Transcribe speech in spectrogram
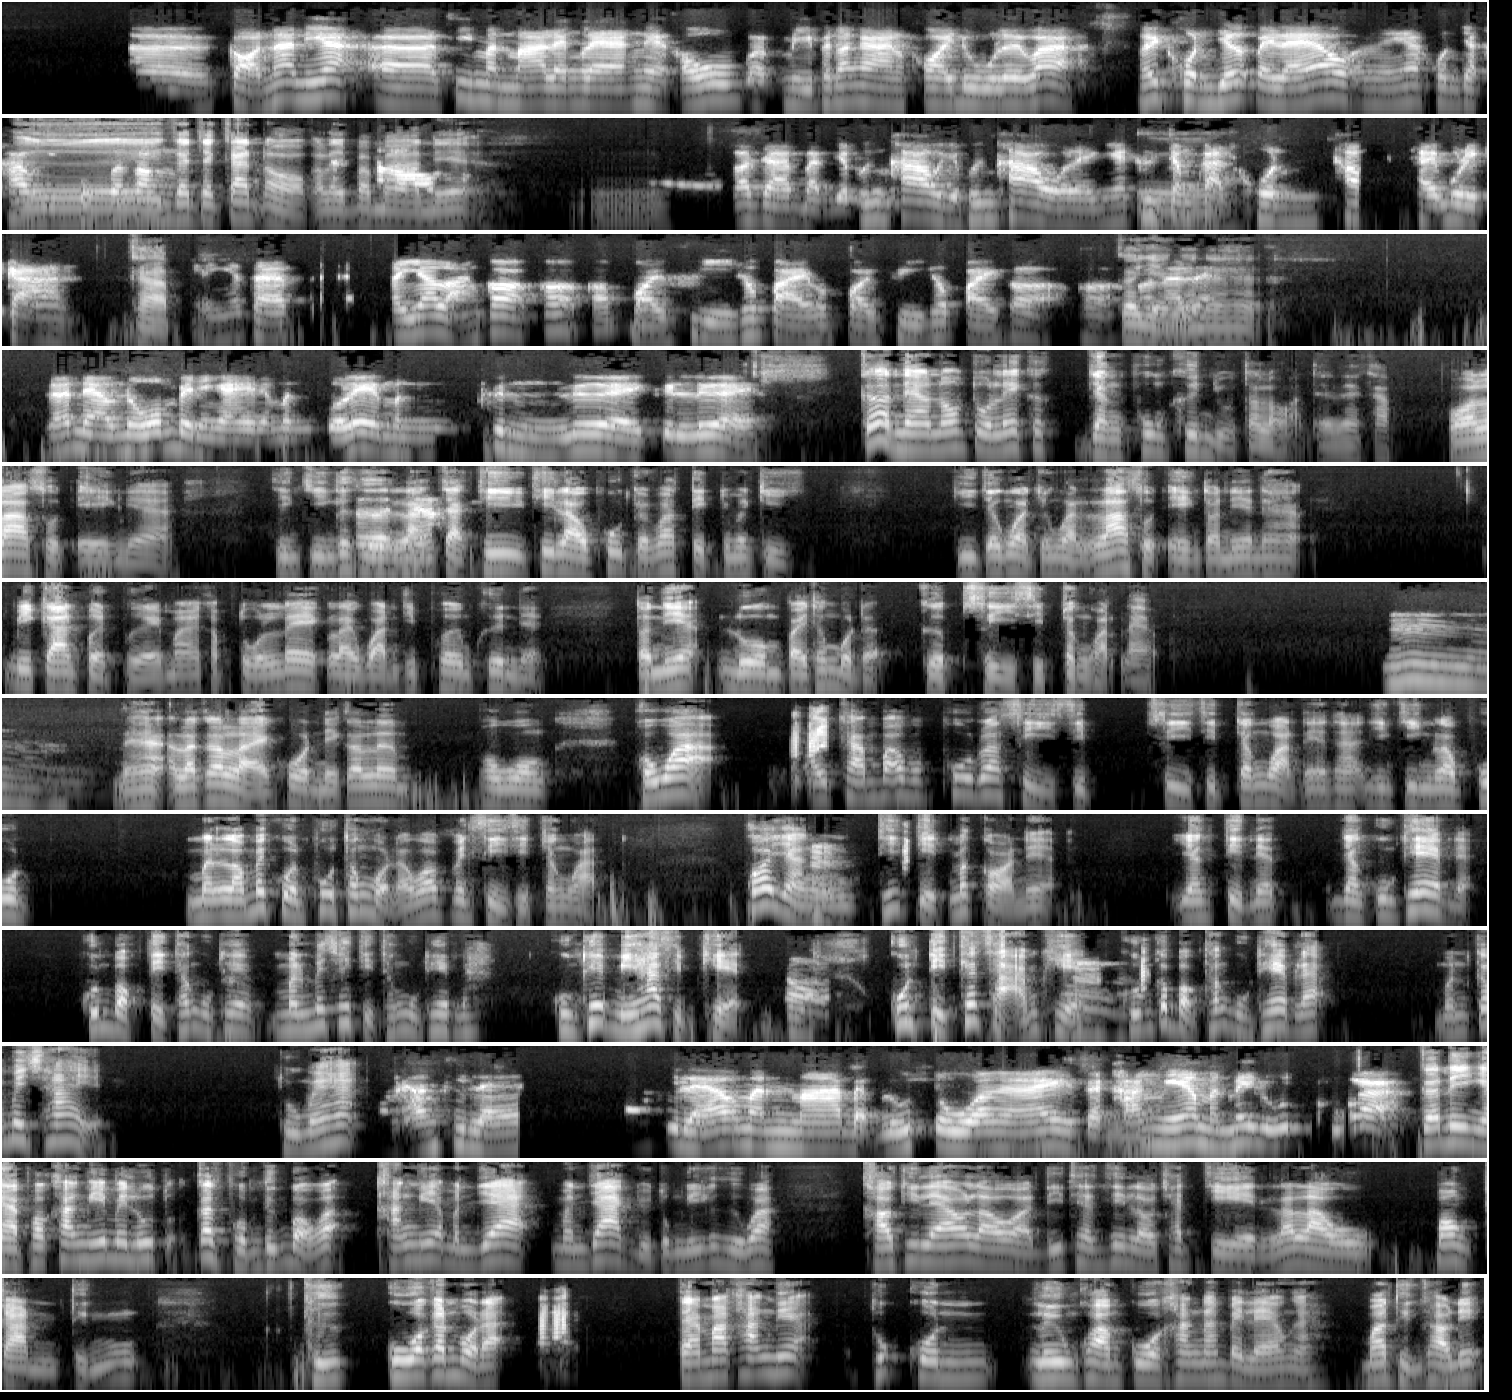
ก่อนหน้าเนี้ยเอ่อที่มันมาแรงๆเนี่ยเขาแบบมีพนักงานคอยดูเลยว่าเฮ้ยคนเยอะไปแล้วอะไรเงี้ยคนจะเข้าอีกปุ๊บก็ต้องเก็จะกั้นออกอะไรประมาณเนี้ยอืมก็จะแบบอย่าเพิ่งเข้าอย่าเพิ่งเข้าอะไรเงี้ยคือเออจำกัดคนเข้าใช้บริการครับ อย่างเงี้ยแต่ระยะหลังก็ก็ก็ปล่อยฟรีเข้าไปพอปล่อยฟรีเข้าไปก็ก็ก็อย่างนั้นแหละนะฮะแล้วแนวโน้มเป็นยังไงเนี่ยมันตัวเลขมันขึ้นเรื่อยขึ้นเรื่อยก็แนวโน้มตัวเลขก็ยังพุ่งขึ้นอยู่ตลอดนะครับ เพราะล่าสุดเองเนี่ย จริง ๆ ก็คือเออนะหลังจากที่ที่เราพูดกันว่าติดอยู่มากี่ กี่จังหวัดจังหวัดล่าสุดเองตอนนี้นะฮะมีการเปิดเผยมาครับตัวเลขรายวันที่เพิ่มขึ้นเนี่ย ตอนนี้รวมไปทั้งหมดอะเกือบสี่สิบจังหวัดแล้ว อืมนะฮะ แล้วก็หลายคนเนี่ยก็เริ่มพะวง เพราะว่าไอ้คำว่าพูดว่าสี่สิบสี่สิบจังหวัดเนี่ยนะฮะจริง ๆ เราพูด มันเราไม่ควรพูดทั้งหมดแล้วว่าเป็นสี่สิบจังหวัด เพราะอย่างอืมที่ติดเมื่อก่อนเนี่ยอ ย่างติดเนี่ยอย่างกรุงเทพเนี่ย คุณบอกติดทั้งกรุงเทพมันไม่ใช่ติดทั้งกรุงเทพนะกรุงเทพมีห้าสิบเขตอ๋อคุณติดแค่สามเขตอืมคุณก็บอกทั้งกรุงเทพแล้ว มันก็ไม่ใช่ ถูกไหมฮะ ครั้งที่แล้วครั้งที่แล้วมันมาแบบรู้ตัวไง แต่ครั้งเนี้ยมันไม่รู้ตัวก็นี่ไงพอครั้งนี้ไม่รู้ตัวก็ผมถึงบอกว่า ครั้งเนี้ยมันยากมันยากอยู่ตรงนี้ก็คือว่าคราวที่แล้วเราอะดิเทนซิ่งเราชัดเจนแล้วเราป้องกันถึง คือกลัวกันหมดอะแต่มาครั้งเนี้ย ทุกคนลืมความกลัวครั้งนั้นไปแล้วไงมาถึงคราวนี้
